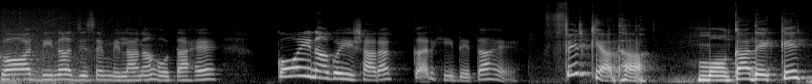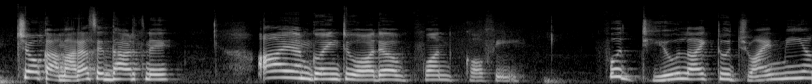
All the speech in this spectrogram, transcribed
गॉड बिना जिसे मिलाना होता है कोई ना कोई इशारा कर ही देता है। फिर क्या था? मौका देख के चौका मारा सिद्धार्थ ने। I am going to order one coffee would you like to join me a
